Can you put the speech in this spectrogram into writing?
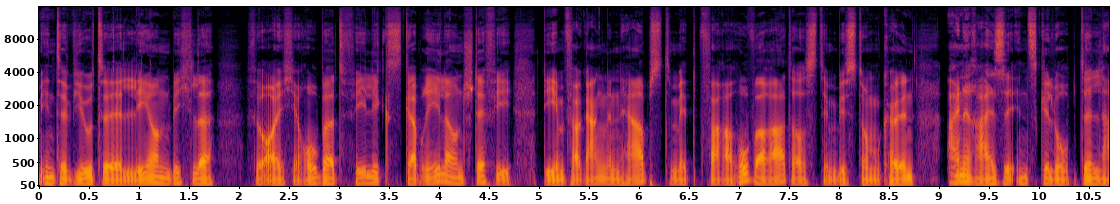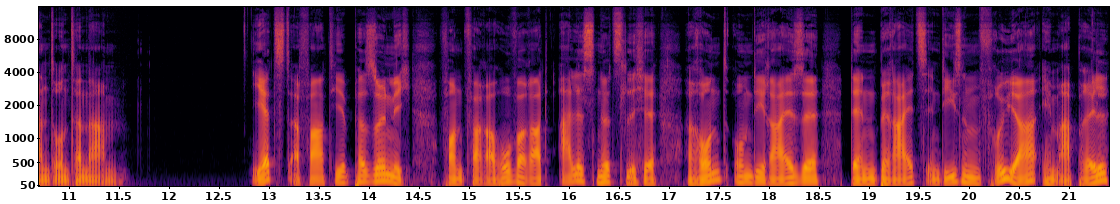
interviewte Leon Bichler für euch Robert, Felix, Gabriela und Steffi, die im vergangenen Herbst mit Pfarrer Hoverath aus dem Bistum Köln eine Reise ins gelobte Land unternahmen. Jetzt erfahrt ihr persönlich von Pfarrer Hoverath alles Nützliche rund um die Reise, denn bereits in diesem Frühjahr, im April,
